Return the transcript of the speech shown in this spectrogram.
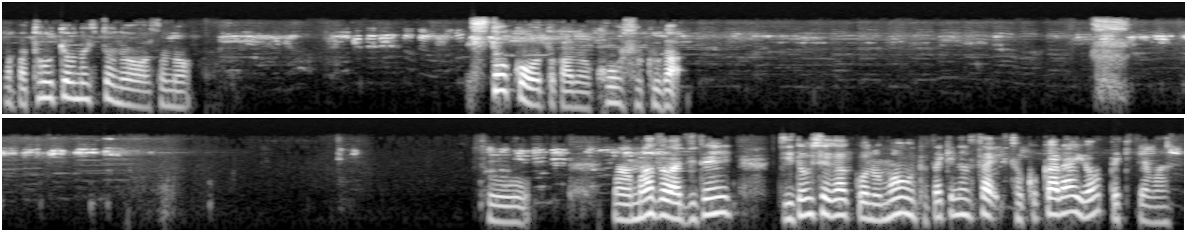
やっぱ東京の人の、その、首都高とかの高速が。そう。まあ、まずは自転、自動車学校の門を叩きなさい。そこからよって来てます。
